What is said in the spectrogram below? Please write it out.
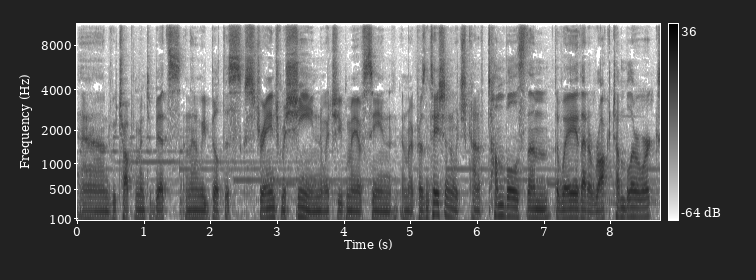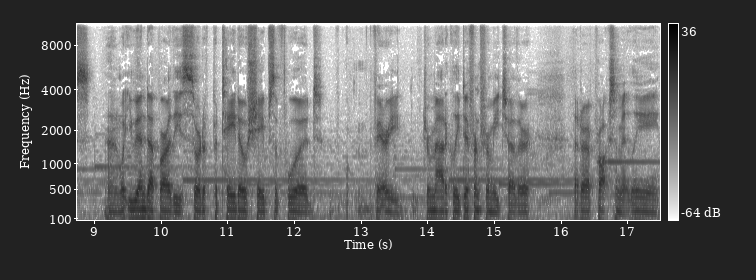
and we chop them into bits. And then we built this strange machine, which you may have seen in my presentation, which kind of tumbles them the way that a rock tumbler works. And what you end up are these sort of potato shapes of wood, very dramatically different from each other, that are approximately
